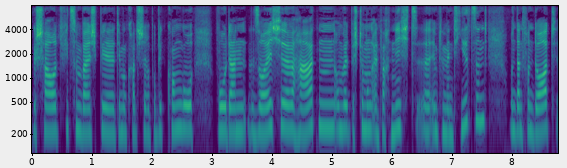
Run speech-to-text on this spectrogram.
geschaut, wie zum Beispiel Demokratische Republik Kongo, wo dann solche harten Umweltbestimmungen einfach nicht äh, implementiert sind und dann von dort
